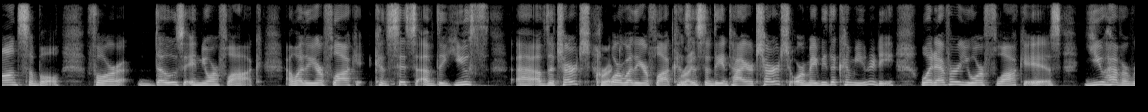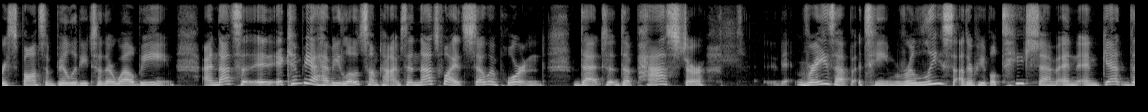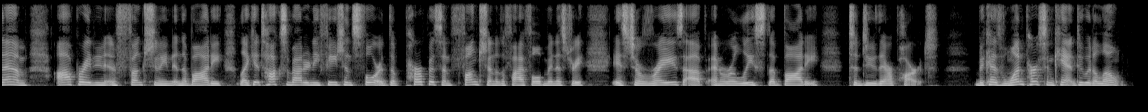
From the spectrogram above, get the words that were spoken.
responsible for those in your flock. Whether your flock consists of the youth uh, of the church, Correct. or whether your flock consists of the entire church, or maybe the community, whatever your flock is, you have a responsibility to their well-being, and that's it, it. Can be a heavy load sometimes, and that's why it's so important that the pastor raise up a team, release other people, teach them and, and get them operating and functioning in the body. Like it talks about in Ephesians 4, the purpose and function of the fivefold ministry is to raise up and release the body to do their part because one person can't do it alone.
